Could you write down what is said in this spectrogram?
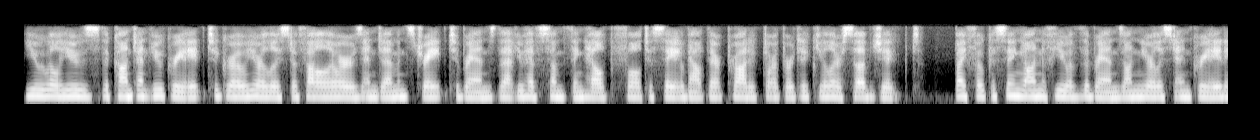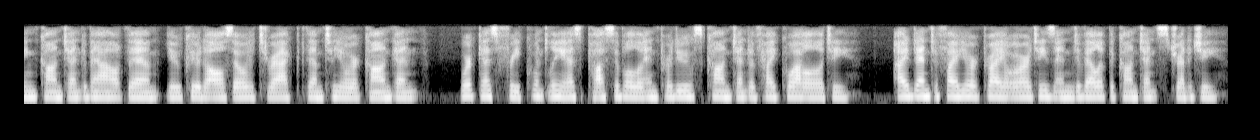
You will use the content you create to grow your list of followers and demonstrate to brands that you have something helpful to say about their product or particular subject. By focusing on a few of the brands on your list and creating content about them, you could also attract them to your content. Work as frequently as possible and produce content of high quality. Identify your priorities and develop a content strategy.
